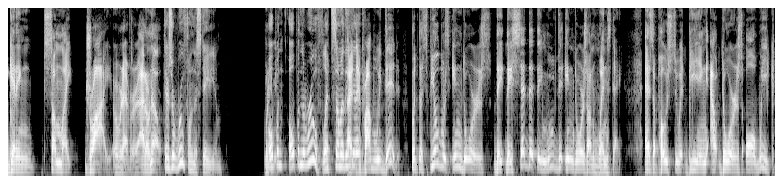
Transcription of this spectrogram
getting sunlight dry or whatever. I don't know. There's a roof on the stadium. Open open the roof. Let some of the Uh, uh, they probably did, but the field was indoors. They they said that they moved it indoors on Wednesday, as opposed to it being outdoors all week,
